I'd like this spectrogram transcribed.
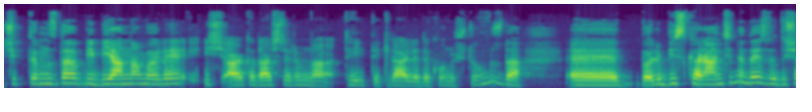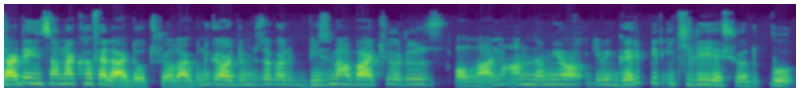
çıktığımızda bir bir yandan böyle iş arkadaşlarımla, teyittekilerle de konuştuğumuzda e, böyle biz karantinadayız ve dışarıda insanlar kafelerde oturuyorlar. Bunu gördüğümüzde böyle biz mi abartıyoruz, onlar mı anlamıyor gibi garip bir ikiliği yaşıyorduk. Bu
